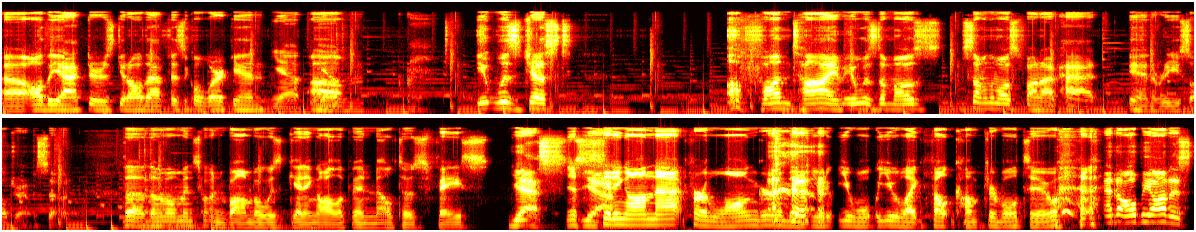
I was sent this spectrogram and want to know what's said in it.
uh, all the actors get all that physical work in. Yeah. Um, it was just a fun time. It was the most, some of the most fun I've had in a Ryusoulger episode. the the moments when Bamba was getting all up in Melto's face, Yes, just yeah. sitting on that for longer than you you you like felt comfortable too. And I'll be honest,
